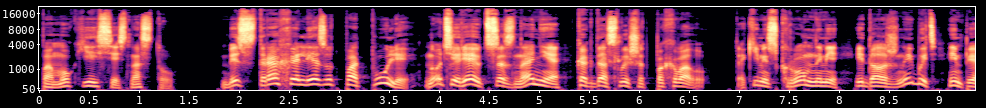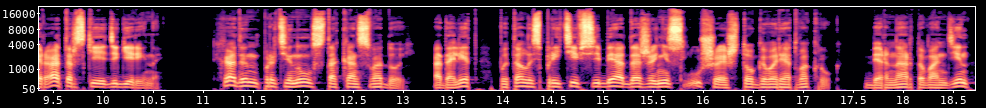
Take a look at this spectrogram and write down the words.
помог ей сесть на стул. «Без страха лезут под пули, но теряют сознание, когда слышат похвалу. Такими скромными и должны быть императорские дигерины». Хаден протянул стакан с водой. Адалет пыталась прийти в себя, даже не слушая, что говорят вокруг. Бернард Вандин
